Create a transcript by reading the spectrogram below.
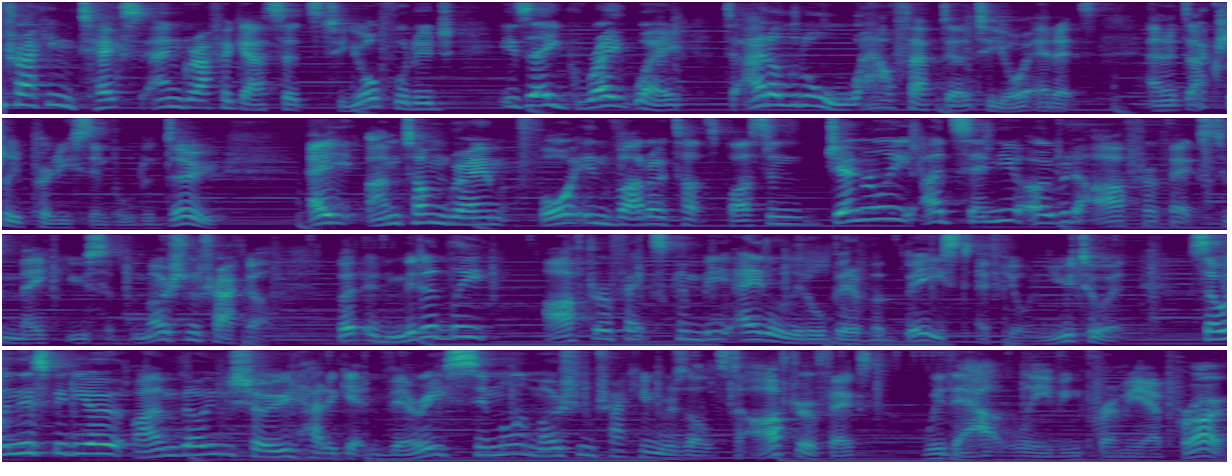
tracking text and graphic assets to your footage is a great way to add a little wow factor to your edits, and it's actually pretty simple to do. Hey, I'm Tom Graham for Envato Tuts Plus, and generally I'd send you over to After Effects to make use of the motion tracker. But admittedly, After Effects can be a little bit of a beast if you're new to it. So in this video, I'm going to show you how to get very similar motion tracking results to After Effects without leaving Premiere Pro.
